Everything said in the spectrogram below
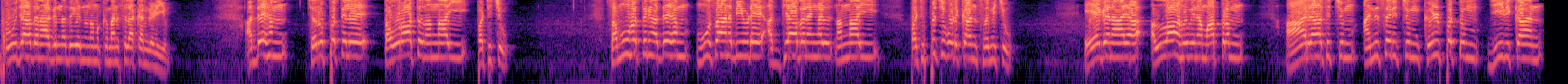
ഭൂജാതനാകുന്നത് എന്ന് നമുക്ക് മനസ്സിലാക്കാൻ കഴിയും. അദ്ദേഹം ചെറുപ്പത്തിലെ തൗറാത്ത് നന്നായി പഠിച്ചു. സമൂഹത്തിന് അദ്ദേഹം മൂസാ നബിയുടെ അധ്യാപനങ്ങൾ നന്നായി പഠിപ്പിച്ചു കൊടുക്കാൻ ശ്രമിച്ചു. ഏകനായ അള്ളാഹുവിനെ മാത്രം ആരാധിച്ചും അനുസരിച്ചും കീഴ്പ്പെട്ടും ജീവിക്കാൻ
